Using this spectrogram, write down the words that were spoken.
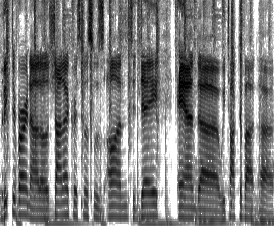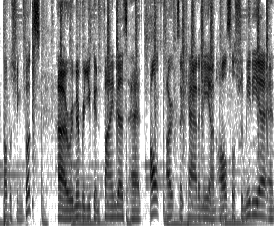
Victor Varnado. Shauna Christmas was on today, and uh, we talked about uh, publishing books. Uh, remember, you can find us at Alt Arts Academy on all social media and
